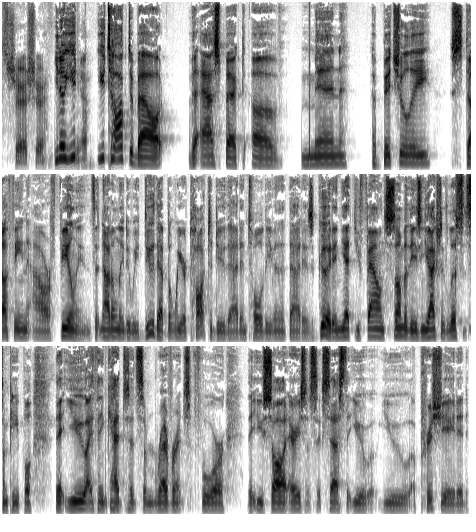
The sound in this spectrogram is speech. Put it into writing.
Sure, sure. You know, you yeah. you talked about the aspect of men habitually stuffing our feelings. That not only do we do that, but we are taught to do that and told even that that is good. And yet you found some of these, and you actually listed some people that you, I think, had, had some reverence for, that you saw at areas of success that you you appreciated.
